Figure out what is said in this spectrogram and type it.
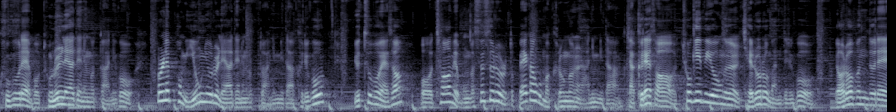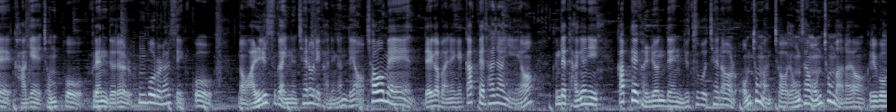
구글에 뭐 돈을 내야 되는 것도 아니고 플랫폼 이용료를 내야 되는 것도 아닙니다. 그리고 유튜브에서 뭐 처음에 뭔가 수수료를 또 빼가고 막 그런 거는 아닙니다. 자, 그래서 초기 비용을 제로로 만들고 여러분들의 가게, 점포, 브랜드를 홍보를 할 수 있고 어, 알릴 수가 있는 채널이 가능한데요. 처음에 내가 만약에 카페 사장이에요. 근데 당연히 카페 관련된 유튜브 채널 엄청 많죠. 영상 엄청 많아요. 그리고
